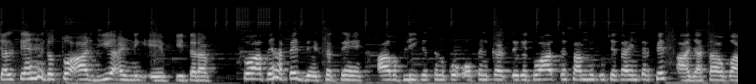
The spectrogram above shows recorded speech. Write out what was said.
चलते हैं दोस्तों आर जी अर्निंग ऐप की तरफ़। तो आप यहाँ पे देख सकते हैं, आप एप्लीकेशन को ओपन करते हो तो आपके सामने कुछ ऐसा इंटरफेस आ जाता होगा।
